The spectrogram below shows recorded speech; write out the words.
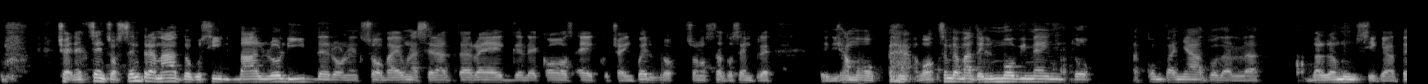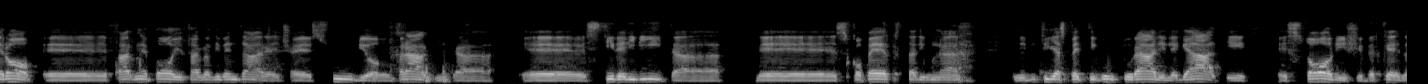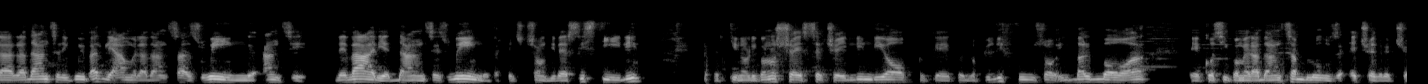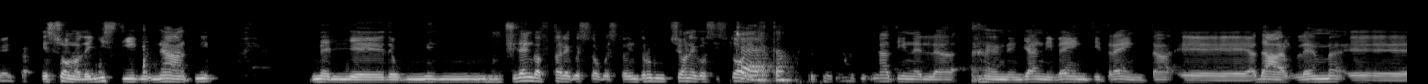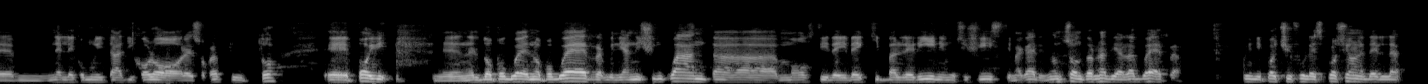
cioè, nel senso, ho sempre amato così il ballo libero, nel so, vai una serata reg, le cose, ecco, cioè in quello sono stato sempre, eh, diciamo, ho sempre amato il movimento accompagnato dal, dalla musica, però eh, farne poi, farla diventare, cioè studio, pratica, eh, stile di vita, eh, scoperta di, una, di, tutti gli aspetti culturali legati e storici, perché la, la danza di cui parliamo è la danza swing, anzi le varie danze swing, perché ci sono diversi stili, per chi non li conoscesse, c'è il Lindy Hop che è quello più diffuso, il Balboa, eh, così come la danza blues, eccetera, eccetera. E sono degli stili nati negli, eh, ci tengo a fare questa introduzione così storica, certo. nati, nati nel, negli anni 20-30 eh, ad Harlem, eh, nelle comunità di colore soprattutto, e poi eh, nel dopoguerra, dopoguerra, quindi anni 50, molti dei vecchi ballerini, musicisti magari non sono tornati alla guerra quindi poi ci fu l'esplosione del,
